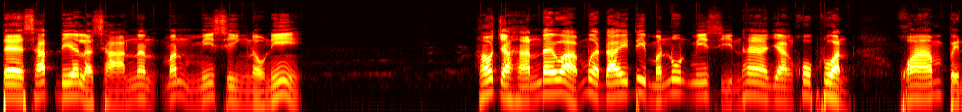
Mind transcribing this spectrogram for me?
แต่สัตว์เดียละฉานนั่นมันมีสิ่งเหล่านี้เฮาจะหันได้ว่าเมื่อใดที่มนุษย์มีศีลห้าอย่างครบถ้วน ความเป็น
